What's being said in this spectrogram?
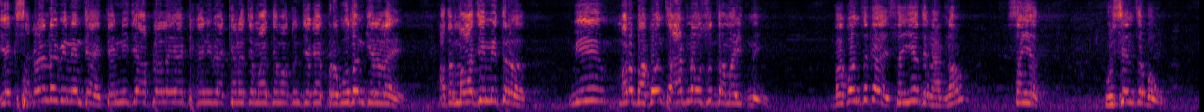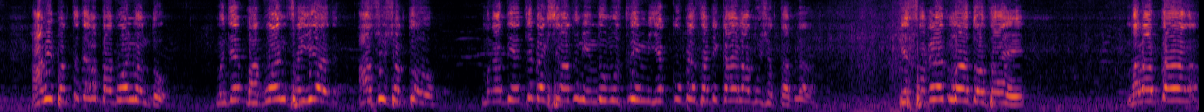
एक सगळ्यांना विनंती आहे. त्यांनी जे आपल्याला या ठिकाणी व्याख्यानाच्या माध्यमातून जे काही प्रबोधन केलेलं आहे आता माझे मित्र मी मला भगवानचं आडनाव सुद्धा माहीत नाही. भगवानचं काय? सय्यद आहे ना आडनाव? सय्यद. हुसेनचं भाऊ. आम्ही फक्त त्याला भगवान म्हणतो. म्हणजे भगवान सय्यद असू शकतो. मग आता याच्यापेक्षा अजून हिंदू मुस्लिम एक कुप्यासाठी काय लागू शकतं आपल्याला? हे सगळ्यात महत्वाचं आहे. मला आता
